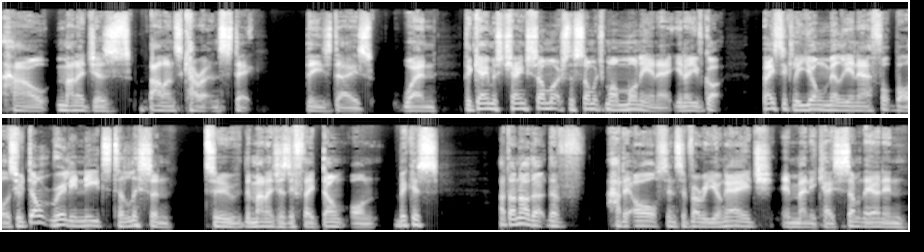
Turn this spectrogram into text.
how managers balance carrot and stick these days when the game has changed so much, there's so much more money in it. You know, you've got basically young millionaire footballers who don't really need to listen to the managers if they don't want, because I don't know that they've had it all since a very young age in many cases, haven't they? Earning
